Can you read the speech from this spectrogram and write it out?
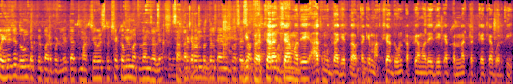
पहिले जे दोन टप्पे पार पडले त्यात मागच्या वेळेसपेक्षा कमी मतदान झाले. सातारकरांबद्दल काय विश्वास आहे? प्रचाराच्या मध्ये हाच मुद्दा घेतला होता की मागच्या दोन टप्प्यामध्ये जे काय पन्नास टक्क्याच्या वरती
